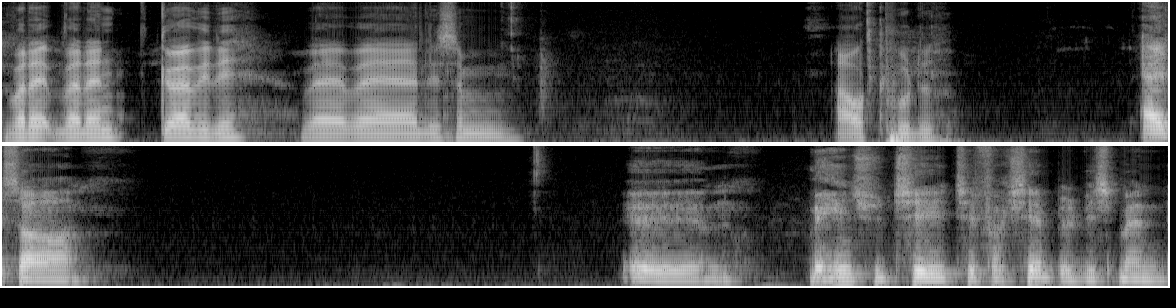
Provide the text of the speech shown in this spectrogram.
hvordan, hvordan gør vi det? Hvad, hvad er ligesom outputtet? Altså, øh, med hensyn til, til for eksempel, hvis man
